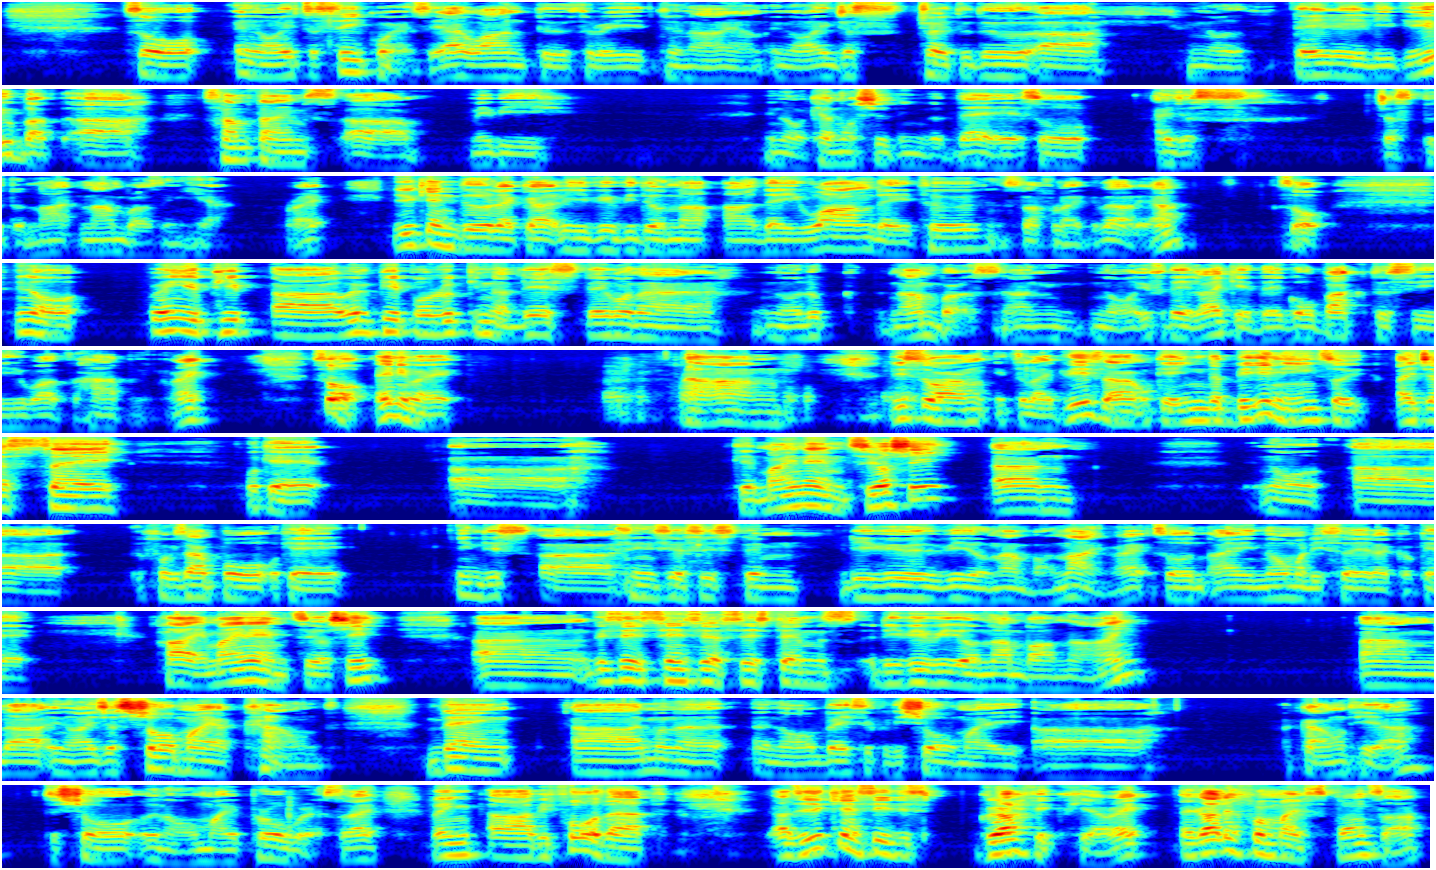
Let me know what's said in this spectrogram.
So you know, it's a sequence. Yeah, one, two, three, two, nine. And, you know, I just try to do uh, you know, daily review, but uh, sometimes uh, maybe you know, cannot shoot in the day, so I just just put the numbers in here, right? You can do like a review video uh, day one, day two, stuff like that, yeah. So, you know, when you peep, uh, when people looking at this, they wanna you know look numbers, and you know if they like it, they go back to see what's happening, right? So anyway, um, this one it's like this. Uh, okay, in the beginning, so I just say, okay, uh, okay, my name is Yoshi, and you know, uh, for example, okay, in this uh sincere system review video number nine, right? So I normally say like, okay Hi, my name is Yoshi. Uh, this is Sincere Systems review video number 9. And, uh, you know, I just show my account. Then, uh, I'm gonna, you know, basically show my, uh, account here to show, you know, my progress, right? Then, uh, before that, as you can see this graphic here, right? I got it from my sponsor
